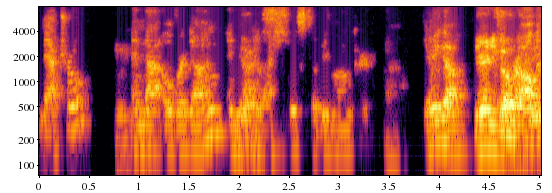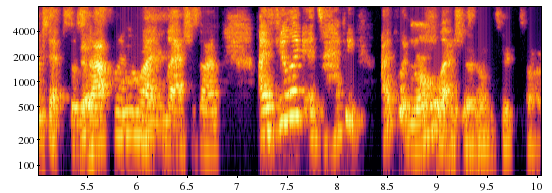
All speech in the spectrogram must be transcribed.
natural Mhm. and not overdone, and your Nice. eyelashes will still be longer. There you go. There you So go. for all the tips. So That's stop putting the la- lashes on. I feel like it's heavy. I put normal lashes on. on TikTok.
